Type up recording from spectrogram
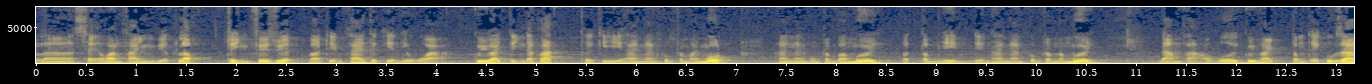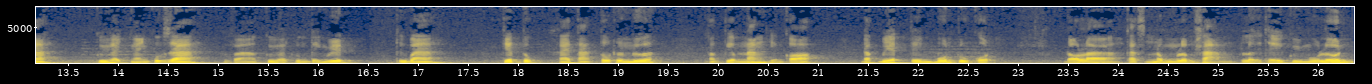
là sẽ hoàn thành việc lập, trình phê duyệt và triển khai thực hiện hiệu quả quy hoạch tỉnh Đắk Lắk thời kỳ 2021 2030 và tầm nhìn đến 2050 đảm bảo với quy hoạch tổng thể quốc gia, quy hoạch ngành quốc gia và quy hoạch vùng Tây Nguyên. Thứ ba, tiếp tục khai thác tốt hơn nữa các tiềm năng hiện có, đặc biệt trên bốn trụ cột đó là các nông lâm sản lợi thế quy mô lớn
